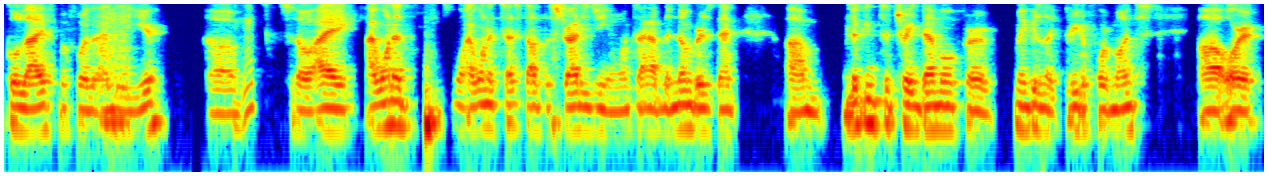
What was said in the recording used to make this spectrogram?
go live before the end of the year. Um, mm-hmm. So I I want to I want to test out the strategy, and once I have the numbers, then um, looking to trade demo for maybe like three to four months, uh, or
